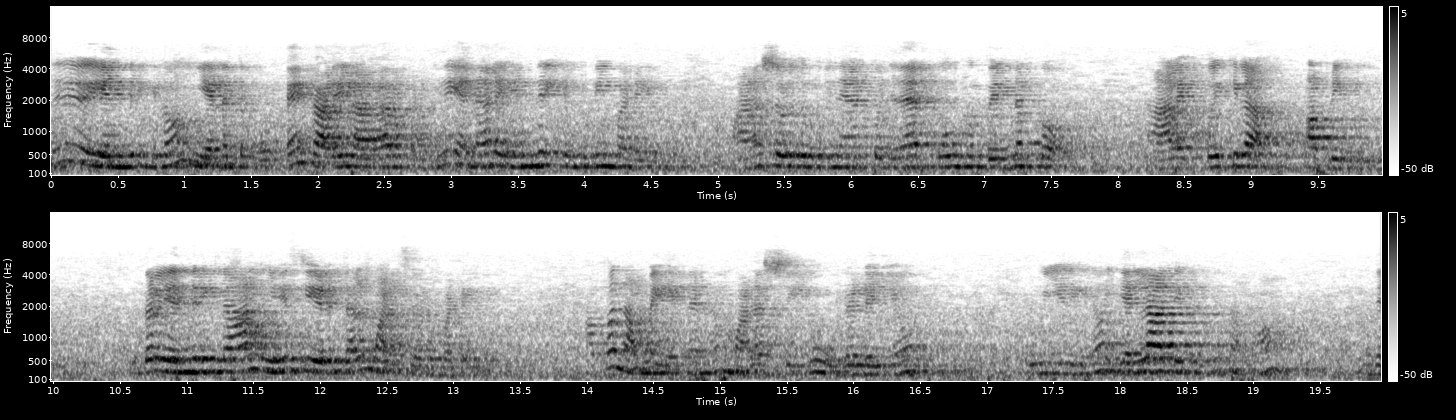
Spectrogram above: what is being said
வந்து எந்திரிக்கணும். எண்ணத்தை போட்டேன். காலையில் அலாரம் பண்ணிக்கிது என்னால் எந்திரிக்க முடிய மாட்டேங்குது. மனசு சொல்லுது கொஞ்ச நேரம் கொஞ்ச நேரம் தூங்க பெண்ணப்போ நாளைக்கு போய்க்கலாம். அப்படின்னு. உடல் எந்திரிக்கலாம்னு முயற்சி எடுத்தாலும் மனசு விட மாட்டேங்குது. அப்போ நம்ம என்னென்ன மனசையும் உடலையும் உயிரையும் எல்லாத்தையும் வந்து நம்ம இந்த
